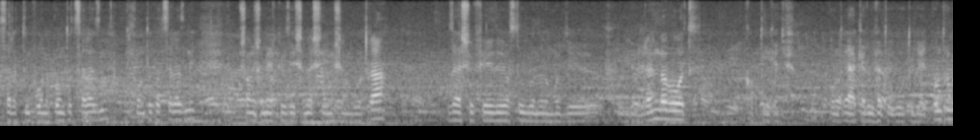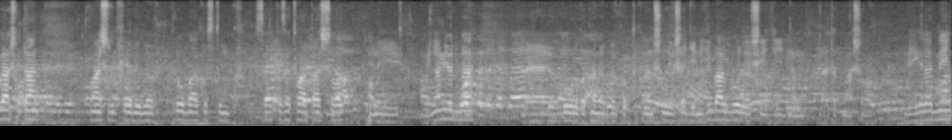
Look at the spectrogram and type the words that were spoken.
szerettünk volna pontot szerezni, pontokat szerezni. Sajnos a mérkőzésen esélyünk sem volt rá. Az első fél idő azt úgy gondolom, hogy, úgy, hogy rendben volt, kaptunk egy pont elkerülhető volt ugye egy pontrugás után. A második időben próbálkoztunk szerkezetváltással, ami, ami nem jött be, de gólokat nem ebből kaptuk, hanem súlyos egyéni hibákból, és így, így nem lehetett más a végeredmény.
